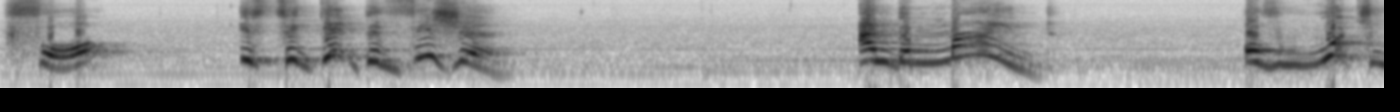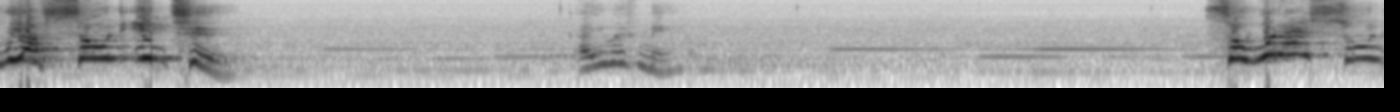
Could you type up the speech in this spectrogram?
for is to get the vision and the mind of what we have sown into. Are you with me? So, what I sown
